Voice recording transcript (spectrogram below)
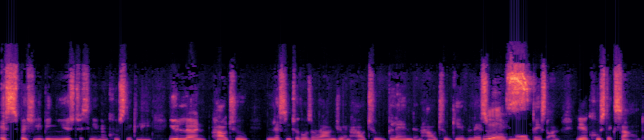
especially being used to singing acoustically you learn how to listen to those around you and how to blend and how to give less or give more based on the acoustic sound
